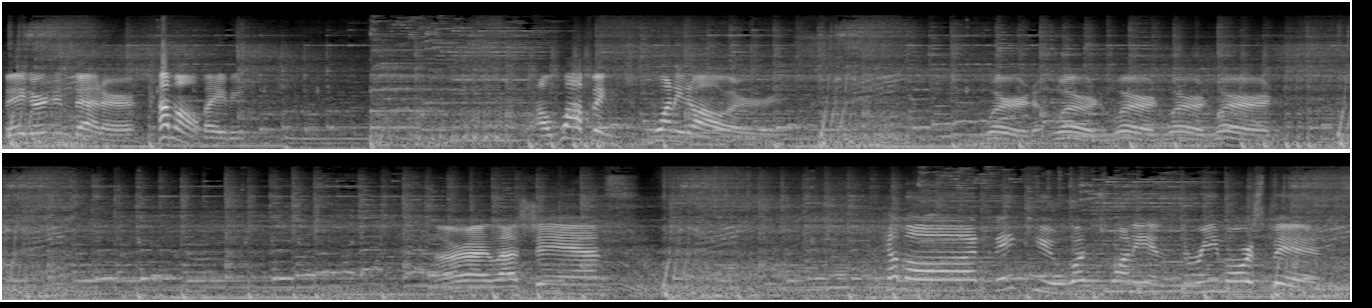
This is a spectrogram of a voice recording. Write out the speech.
bigger and better. Come on, baby. A whopping $20. Word, word, word, word, word. All right, last chance. Come on, thank you. 120 and three more spins.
